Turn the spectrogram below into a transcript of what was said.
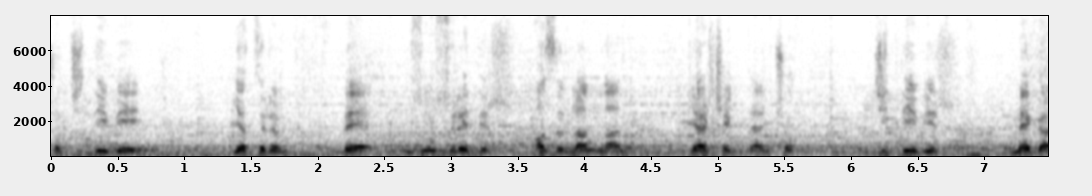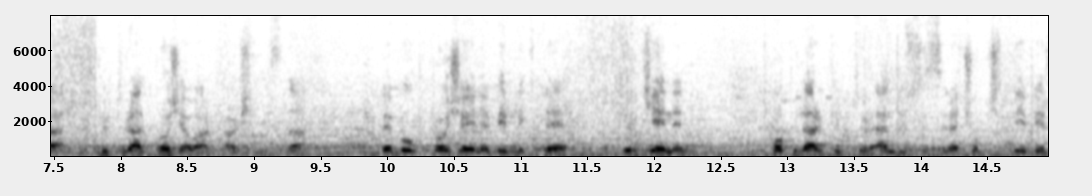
çok ciddi bir yatırım ve uzun süredir hazırlanılan gerçekten çok ciddi bir mega kültürel proje var karşımızda. Ve bu projeyle birlikte Türkiye'nin popüler kültür endüstrisine çok ciddi bir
